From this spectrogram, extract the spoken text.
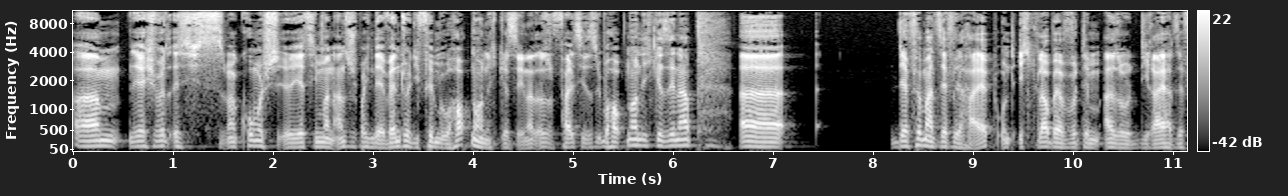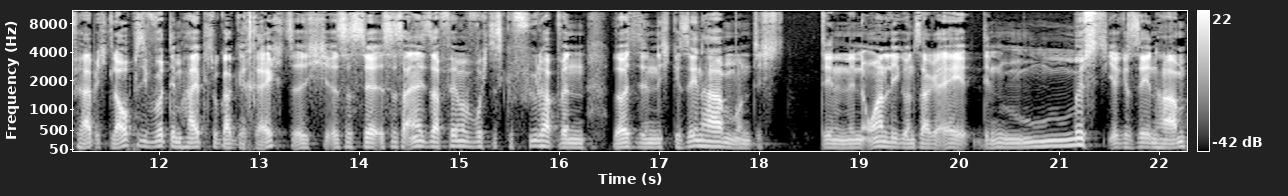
Ähm, ja, ich würde, es ist mal komisch, jetzt jemanden anzusprechen, der eventuell die Filme überhaupt noch nicht gesehen hat. Also, falls ihr das überhaupt noch nicht gesehen habt, äh, der Film hat sehr viel Hype und ich glaube, er wird dem, also die Reihe hat sehr viel Hype. Ich glaube, sie wird dem Hype sogar gerecht. Ich, es ist sehr, es ist einer dieser Filme, wo ich das Gefühl habe, wenn Leute den nicht gesehen haben und ich den in den Ohren liege und sage, ey, den müsst ihr gesehen haben,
